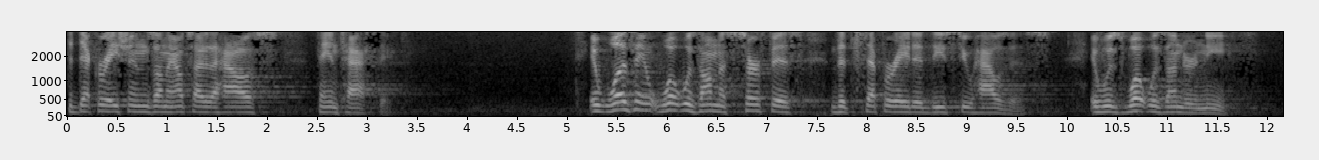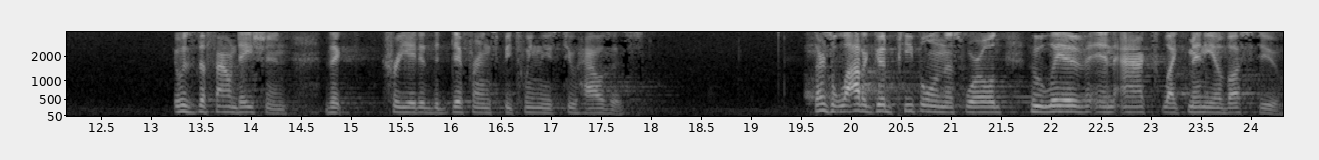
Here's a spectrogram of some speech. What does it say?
the decorations on the outside of the house fantastic. It wasn't what was on the surface that separated these two houses. It was what was underneath. It was the foundation that created the difference between these two houses. There's a lot of good people in this world who live and act like many of us do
